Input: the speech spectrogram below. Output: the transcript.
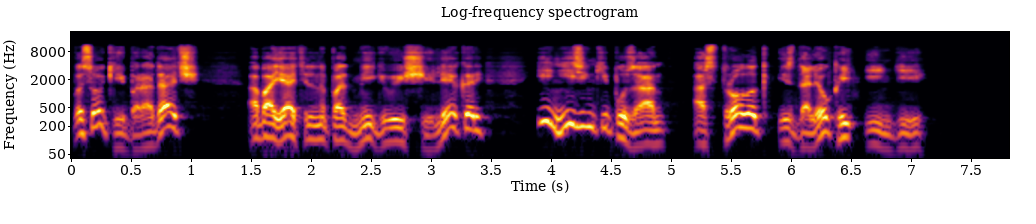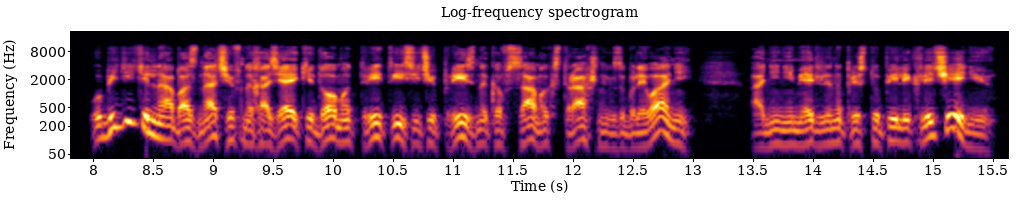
Высокий бородач, обаятельно подмигивающий лекарь и низенький пузан, астролог из далекой Индии. Убедительно обозначив на хозяйке дома три тысячи признаков самых страшных заболеваний, они немедленно приступили к лечению –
